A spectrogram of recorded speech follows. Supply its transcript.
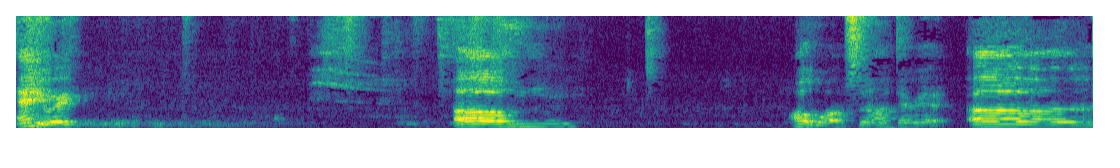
Anyway. Um. Oh well, I'm still not there yet. Uh.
